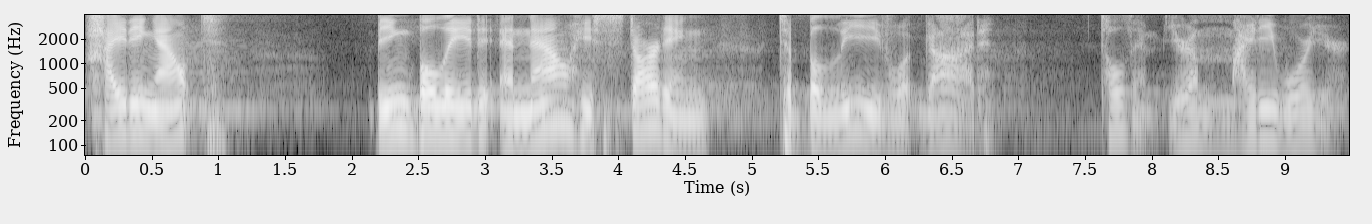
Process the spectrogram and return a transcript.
hiding out, being bullied, and now he's starting to believe what God told him. You're a mighty warrior.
